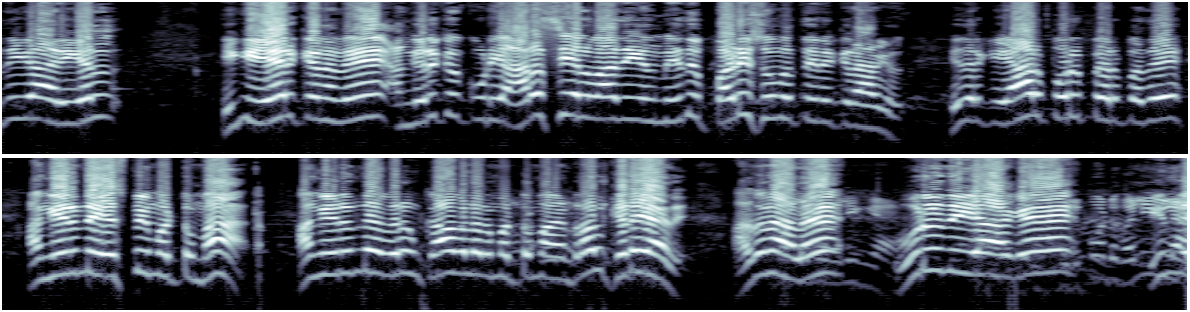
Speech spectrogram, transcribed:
அதிகாரிகள் இங்கு ஏற்கனவே அங்கு இருக்கக்கூடிய அரசியல்வாதிகள் மீது படி சுமத்தி இருக்கிறார்கள். இதற்கு யார் பொறுப்பேற்பது? அங்கிருந்த எஸ்பி மட்டுமா? அங்கிருந்த வெறும் காவலர் மட்டுமா என்றால் கிடையாது. அதனால உறுதியாக இந்த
